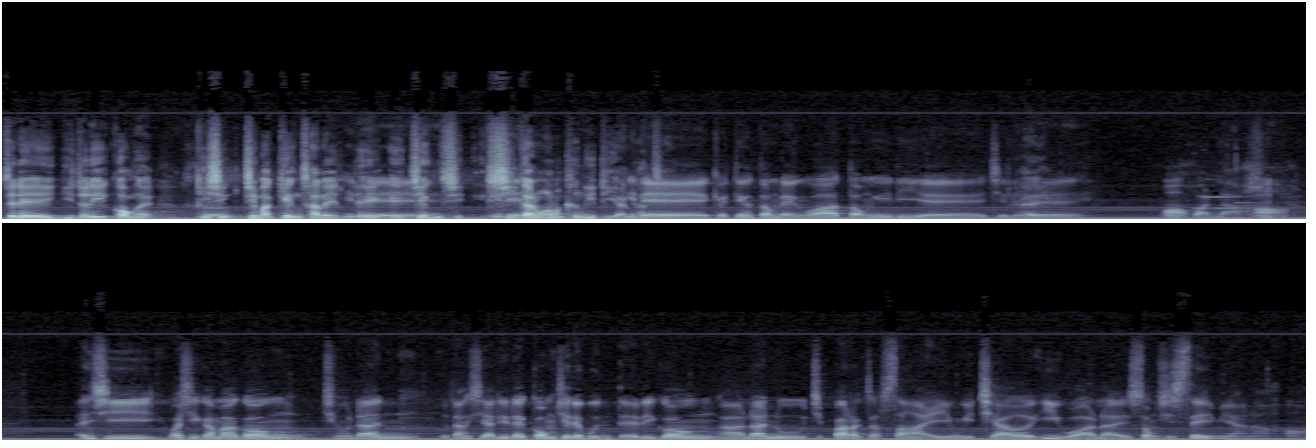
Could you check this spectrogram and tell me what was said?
即个如做你讲的。其实，即马警察的诶诶精时时间，我拢肯你治安较济。局长当然，我同意你的一个看法啦，吼。但是，我是感觉讲，像咱有当时啊，你咧讲即个问题，你讲啊，咱有一百六十三个因为车祸意外来丧失生命啦，吼。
